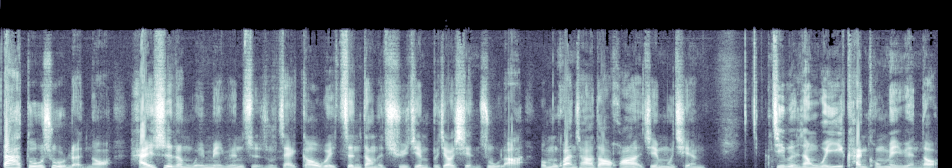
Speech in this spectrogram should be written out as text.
大多数人哦，还是认为美元指数在高位震荡的区间比较显著啦。我们观察到华尔街目前基本上唯一看空美元的，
